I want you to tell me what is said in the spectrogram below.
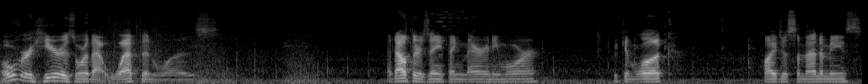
Over here is where that weapon was. I doubt there's anything there anymore. We can look. Probably just some enemies.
